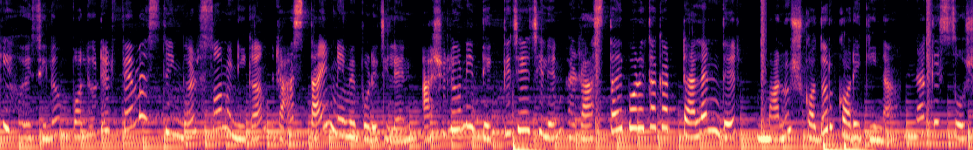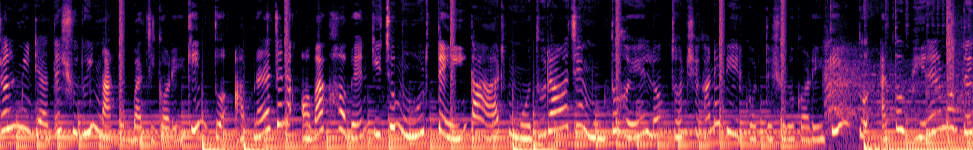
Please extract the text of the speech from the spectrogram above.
কি হয়েছিল? বলিউডের ফেমাস সিঙ্গার সোনু নিগম রাস্তায় নেমে পড়েছিলেন। আসলে উনি দেখতে চেয়েছিলেন রাস্তায় পড়ে থাকা ট্যালেন্টদের মানুষ কদর করে কিনা, নাকি সোশ্যাল মিডিয়াতে শুধুই নাটকবাজি করে। কিন্তু আপনারা যেন অবাক হবেন, কিছু মুহূর্তেই তার মধুর আওয়াজে মুগ্ধ হয়ে লোকজন সেখানে ভিড় করতে শুরু করে। কিন্তু এত ভিড়ের মধ্যে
